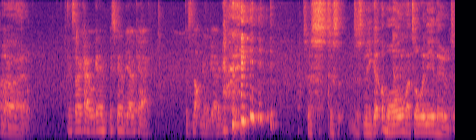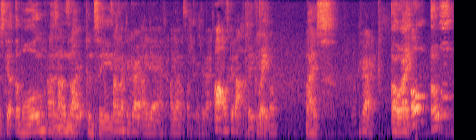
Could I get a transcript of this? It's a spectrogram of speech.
Alright. It's okay. We're gonna. It's gonna be okay. It's not gonna be okay. Just, just, just need to get the ball. That's all we need to do. Just get the ball That and sounds not like- concede. Sounds like a great idea. I learned something today. Oh, look at that. Okay, great. Beautiful. Nice. Okay. Oh, all right. Oh, Oh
